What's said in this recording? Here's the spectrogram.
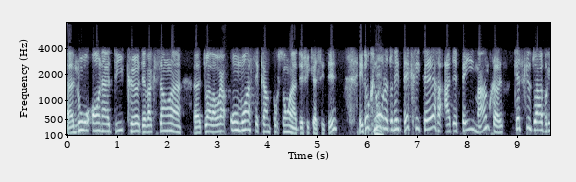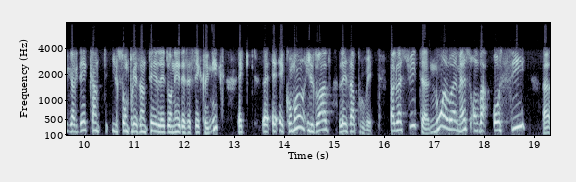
Euh, nous, on a dit que des vaccins euh, doivent avoir au moins 50% d'efficacité. Et donc, nous, on a donné des critères à des pays membres. Qu'est-ce qu'ils doivent regarder quand ils sont présentés les données des essais cliniques et, et, et comment ils doivent les approuver. Par la suite, nous, à l'OMS, on va aussi euh,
